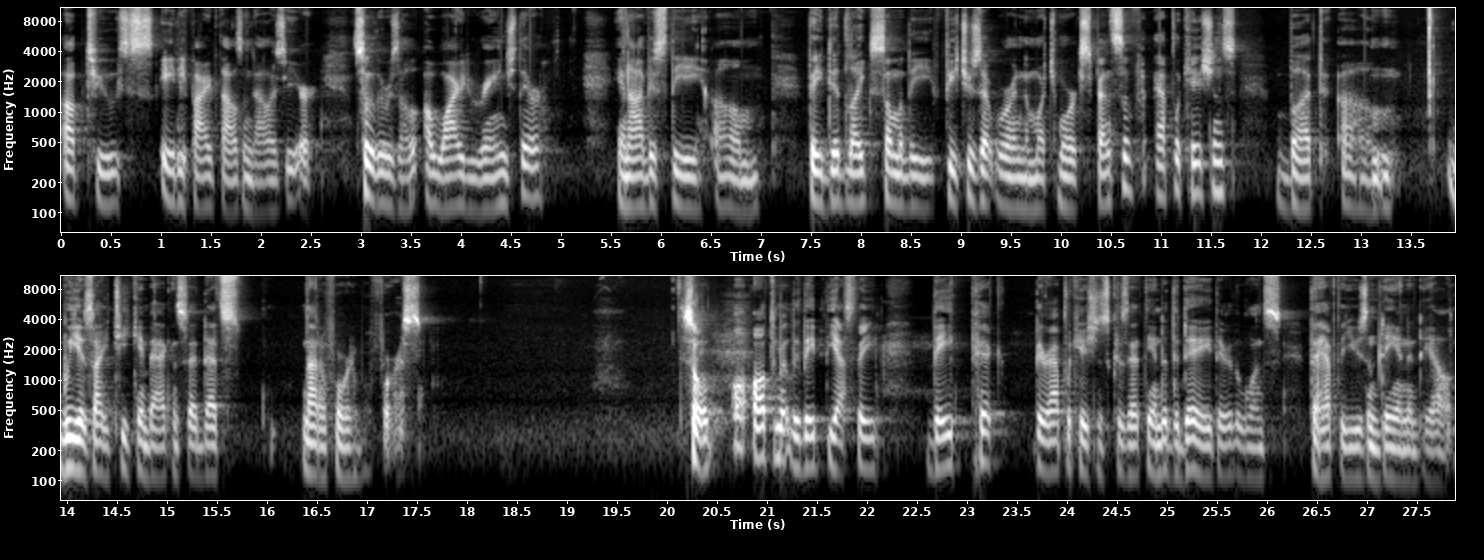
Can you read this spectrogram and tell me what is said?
up to eighty-five thousand dollars a year. So there was a, a wide range there. And obviously, um, they did like some of the features that were in the much more expensive applications, but, um, we as IT came back and said, that's not affordable for us. So ultimately, they, yes, they, they pick their applications because at the end of the day, they're the ones that have to use them day in and day out.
